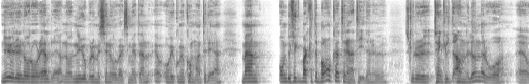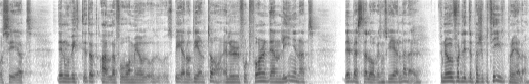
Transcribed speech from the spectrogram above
Nu är du några år äldre. Nu jobbar du med seniorverksamheten och vi kommer komma till det. Men om du fick backa tillbaka till den här tiden nu. Skulle du tänka lite annorlunda då eh, och se att det är nog viktigt att alla får vara med och, och, och spela och delta? Eller är det fortfarande den linjen att det är det bästa laget som ska gälla där? För nu har du fått lite perspektiv på det hela.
